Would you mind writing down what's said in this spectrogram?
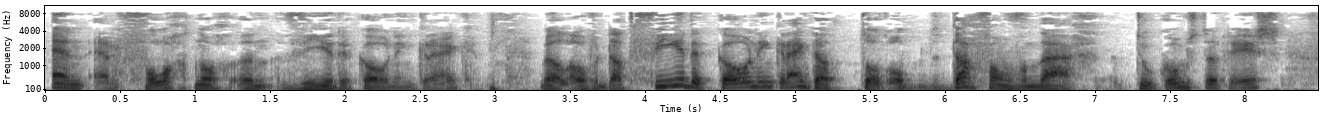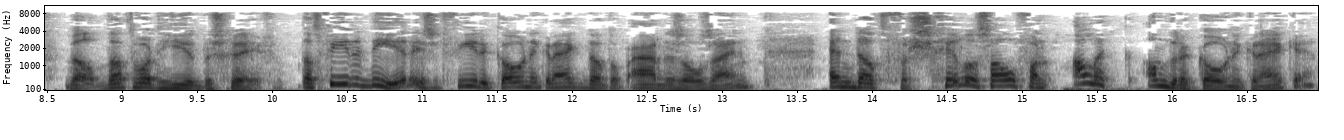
En er volgt nog een vierde koninkrijk. Wel, over dat vierde koninkrijk, dat tot op de dag van vandaag toekomstig is, wel, dat wordt hier beschreven. Dat vierde dier is het vierde koninkrijk dat op aarde zal zijn. En dat verschillen zal van alle andere koninkrijken.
